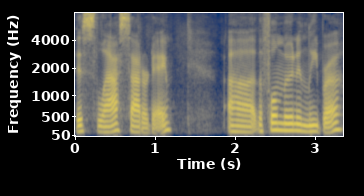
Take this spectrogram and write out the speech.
this last Saturday, uh, the full moon in Libra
